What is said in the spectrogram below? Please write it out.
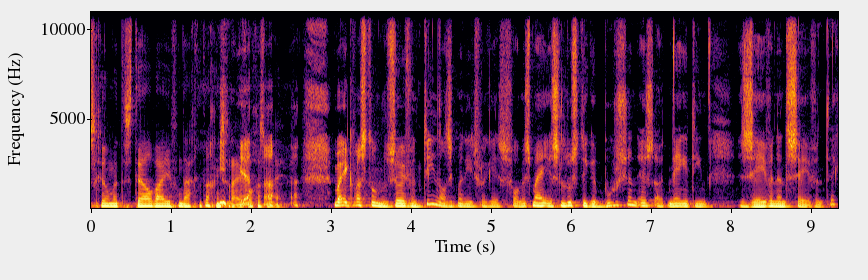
Verschil met de stijl waar je vandaag de dag in schrijft, ja. volgens mij. Maar ik was toen 17, als ik me niet vergis. Volgens mij is Lustige Burschen is uit 1977.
